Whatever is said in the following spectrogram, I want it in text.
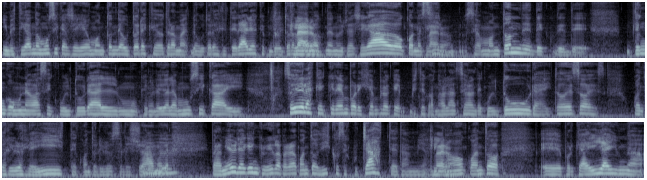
investigando música llegué a un montón de autores que de, otra, de autores literarios que de autores no, no, hubiera llegado, conocí, o sea, un montón de tengo como una base cultural que me lo dio la música y soy de las que creen, por ejemplo, que, viste, cuando hablan, se hablan de cultura y todo eso es cuántos libros leíste, cuántos libros se les llama. Para mí habría que incluir la palabra cuántos discos escuchaste también, ¿no? Cuánto, eh, porque ahí hay, una,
